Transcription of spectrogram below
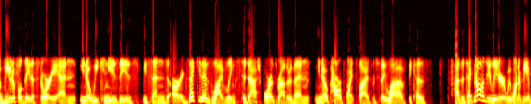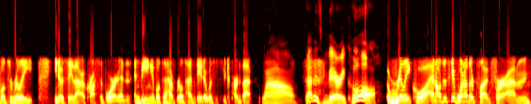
a beautiful data story and you know we can use these we send our executives live links to dashboards rather than you know powerpoint slides which they love because as a technology leader we want to be able to really you know say that across the board and and being able to have real time data was a huge part of that. Wow, that is very cool. really cool. And i'll just give one other plug for um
